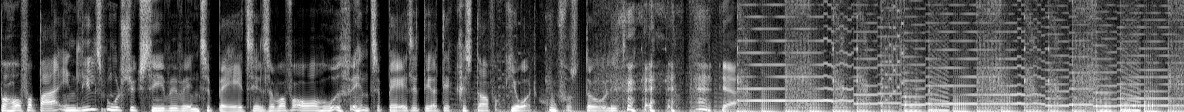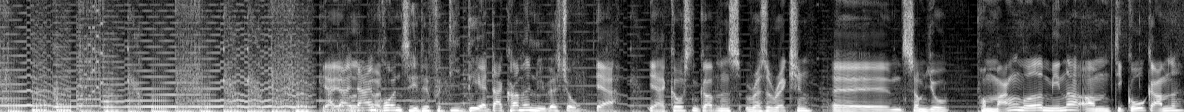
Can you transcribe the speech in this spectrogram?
behov for bare en lille smule succes vil vende tilbage til. Så hvorfor overhovedet vende tilbage til det? Og det har Christoffer gjort uforståeligt. Ja. Ja, der, jeg ved der er en godt. grund til det, fordi det er, der er kommet en ny version. Ja, ja Ghost and Goblins Resurrection, øh, som jo på mange måder minder om de gode gamle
